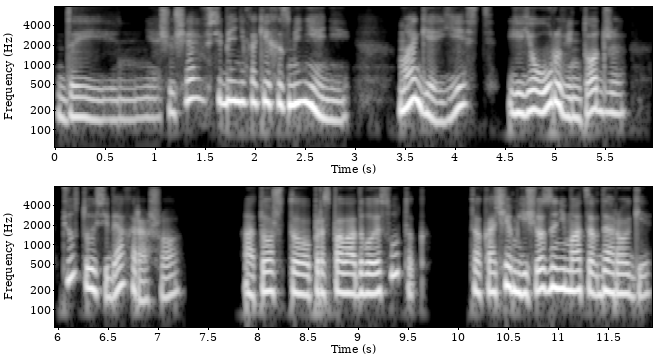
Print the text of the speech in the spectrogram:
Да и не ощущаю в себе никаких изменений — Магия есть, ее уровень тот же, чувствую себя хорошо. А то, что проспала двое суток, так а чем еще заниматься в дороге?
